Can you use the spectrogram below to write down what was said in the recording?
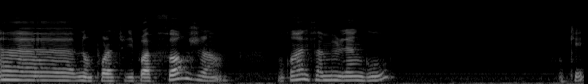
Euh, non, pour l'atelier, pour la forge. Donc, on a les fameux lingots. Ok.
